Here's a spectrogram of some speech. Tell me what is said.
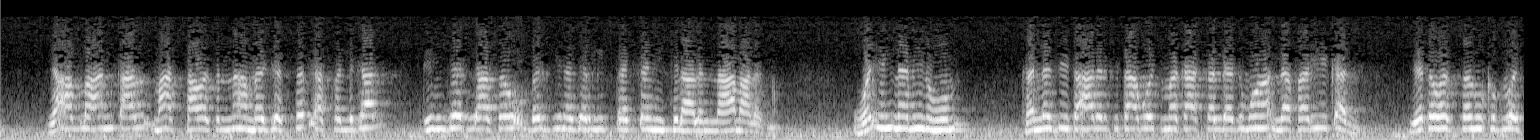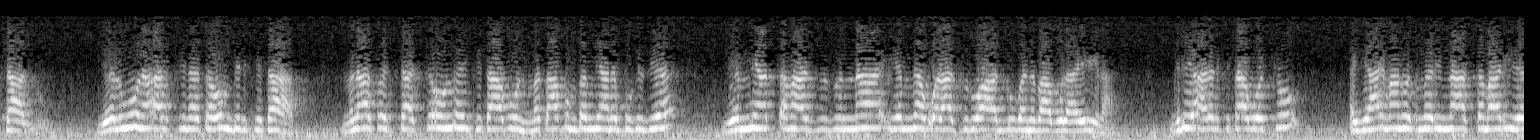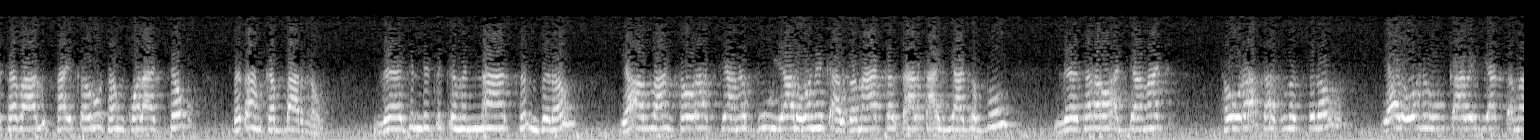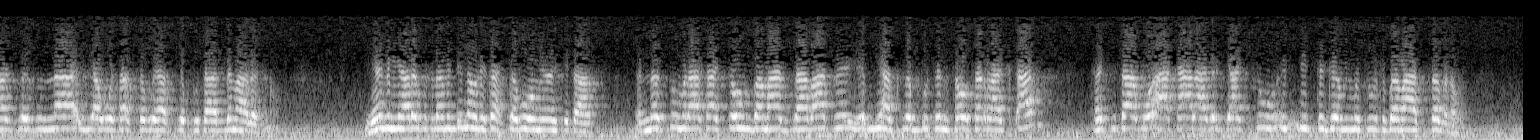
የአላህን ቃል ማስታወስና መገሰጥ ያስፈልጋል ድንገት ያ ሰው በዚህ ነገር ሊጠቀም ይችላልና ማለት ነው። ወኢነ ሚንሁም ከእነዚህ ተአለል ኪታቦች መካከል ደግሞ ለፈሪቀን የተወሰኑ ክፍሎች አሉ። የልሙን አልሲነተውም ቢልኪታብ ምላሶቻቸውን ኪታቡን መጽሐፉን በሚያነቡ ጊዜ የሚያጠማዝዙና የሚያወላግዱ አሉ በንባቡ ላይ ይላል። እንግዲህ አለል ኪታቦቹ የሃይማኖት መሪና አስተማሪ የተባሉት ሳይቀሩ ተንኮላቸው በጣም ከባድ ነው ለግል ጥቅምና ስም ብለው የአላህን ተውራት ሲያነቡ ያልሆነ ቃል በመካከል ጣልቃ እያገቡ ለተራው አዳማጭ ተውራት አስመስለው ያልሆነውን ቃል እያጠማዘዙና እያወሳሰቡ ያስገቡታል ማለት ነው። ይህን የሚያደርጉት ለምንድን ነው ሊታሰቡ ሚነል ኪታብ። እነሱ ምላሳቸውን በማዛባት የሚያስገቡትን ሰው ሰራሽ ቃል ከኪታቡ አካል አድርጋችሁ እንድትገምቱት በማሰብ ነው።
